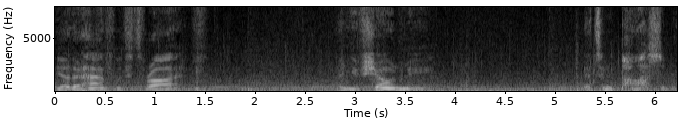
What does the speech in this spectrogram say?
the other half would thrive. But you've shown me that's impossible.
